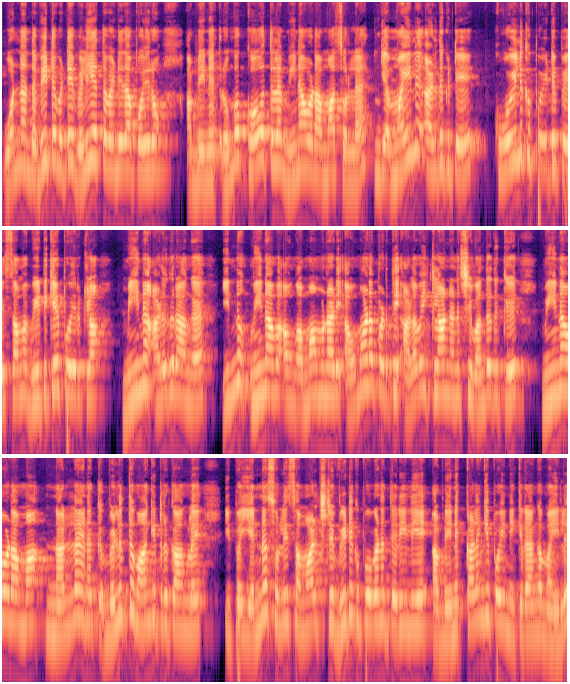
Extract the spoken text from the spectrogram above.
உன்னை அந்த வீட்டை விட்டே வெளியேற்ற வேண்டியதா போயிடும் அப்படின்னு ரொம்ப கோவத்துல மீனாவோட அம்மா சொல்ல இங்க மயிலு அழுதுகிட்டே கோயிலுக்கு போயிட்டு பேசாம வீட்டுக்கே போயிருக்கலாம். மீனா அழுகுறாங்க. இன்னும் மீனாவை அவங்க அம்மா முன்னாடி அவமானப்படுத்தி அள வைக்கலாம்னு நினச்சி வந்ததுக்கு மீனாவோட அம்மா நல்லா எனக்கு வெளுத்து வாங்கிட்டு இருக்காங்களே. இப்போ என்ன சொல்லி சமாளிச்சுட்டு வீட்டுக்கு போகணும்னு தெரியலையே அப்படின்னு கலங்கி போய் நிற்கிறாங்க மயில்.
